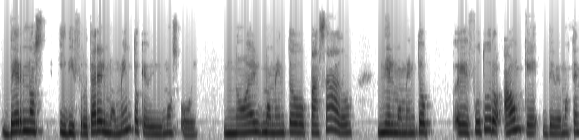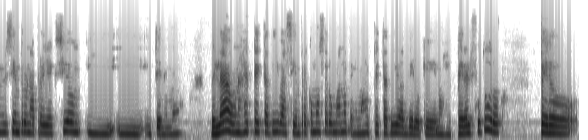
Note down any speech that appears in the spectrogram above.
vernos y disfrutar el momento que vivimos hoy, no el momento pasado ni el momento eh, futuro, aunque debemos tener siempre una proyección y tenemos ¿verdad? Unas expectativas, siempre como ser humano tenemos expectativas de lo que nos espera el futuro, pero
